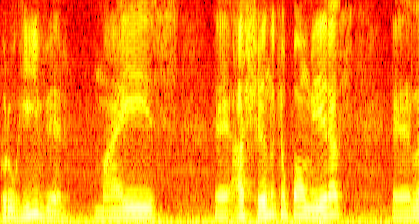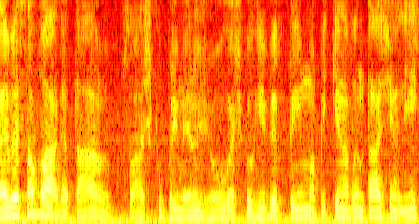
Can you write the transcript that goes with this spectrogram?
pro River, mas é, achando que o Palmeiras é, leva essa vaga, tá? Só acho que o primeiro jogo, acho que o River tem uma pequena vantagem ali,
